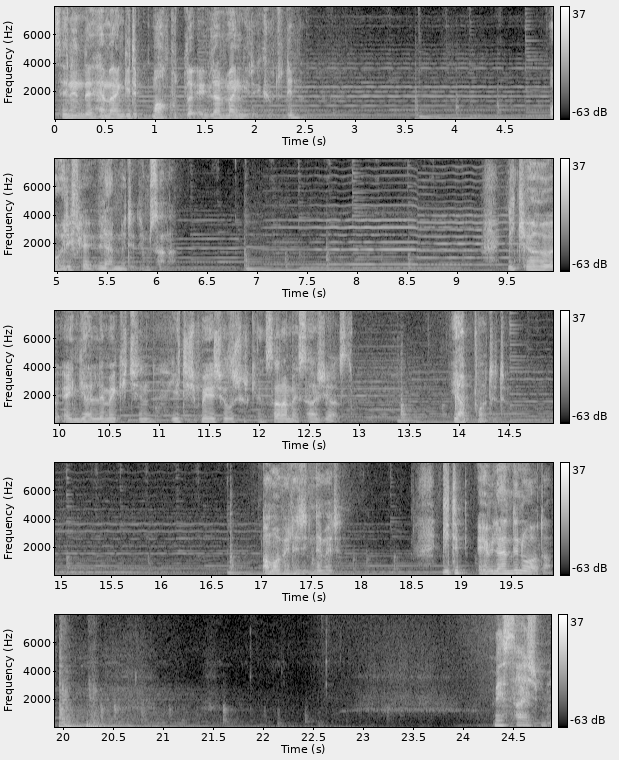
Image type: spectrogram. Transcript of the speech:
Senin de hemen gidip Mahmut'la evlenmen gerekiyordu değil mi? O herifle evlenme dedim sana. Nikahı engellemek için yetişmeye çalışırken sana mesaj yazdım. Yapma dedim. Ama beni dinlemedin. Gidip evlendin o adam. Mesaj mı?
